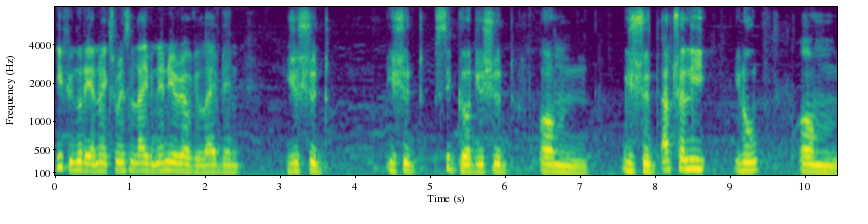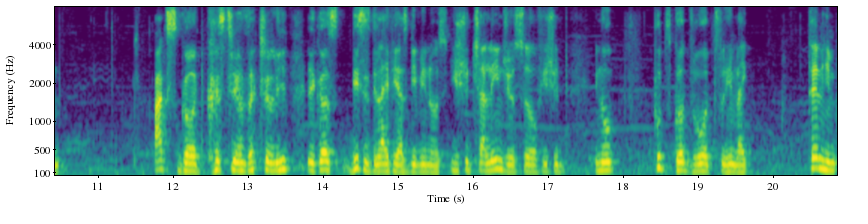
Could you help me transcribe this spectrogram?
if you know that you're not experiencing life in any area of your life, then you should you should seek God. You should um you should actually you know um ask God questions actually because this is the life He has given us. You should challenge yourself. You should, you know, put God's word to Him. Like tell Him,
